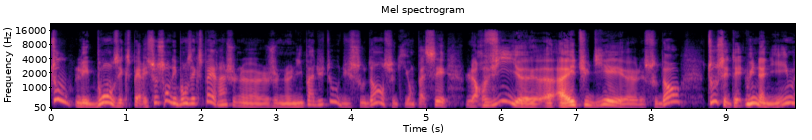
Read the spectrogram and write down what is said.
tous les bons experts, et ce sont des bons experts, hein, je, ne, je, nie pas du tout, du Soudan, ceux qui ont passé leur vie à étudier le Soudan, tous étaient unanimes,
